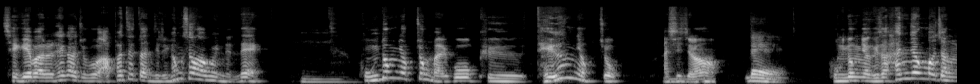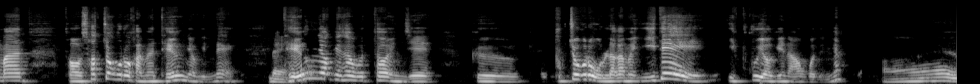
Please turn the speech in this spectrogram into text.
재개발을 해가지고 아파트 단지를 형성하고 있는데 음. 공동역 쪽 말고 그 대흥역 쪽 아시죠? 네. 공동역에서 한 정거장만 더 서쪽으로 가면 대흥역인데 네. 대흥역에서부터 이제 그 북쪽으로 올라가면 이대 입구역이 나오거든요. 어,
